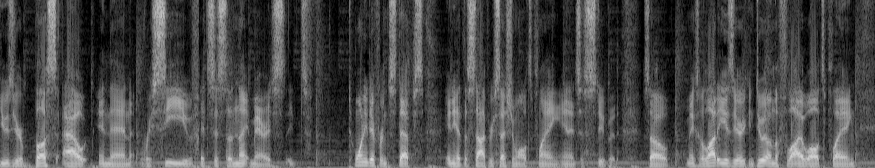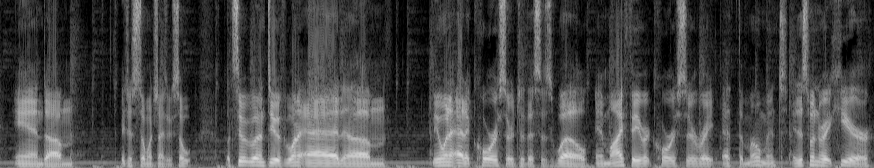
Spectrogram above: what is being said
use your bus out, and then receive. It's just a nightmare. It's it's 20 different steps, and you have to stop your session while it's playing, and it's just stupid. So it makes it a lot easier. You can do it on the fly while it's playing, and um, it's just so much nicer. So let's see what we want to do. If we want to add, um, we want to add a choruser to this as well. And my favorite choruser right at the moment is this one right here.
